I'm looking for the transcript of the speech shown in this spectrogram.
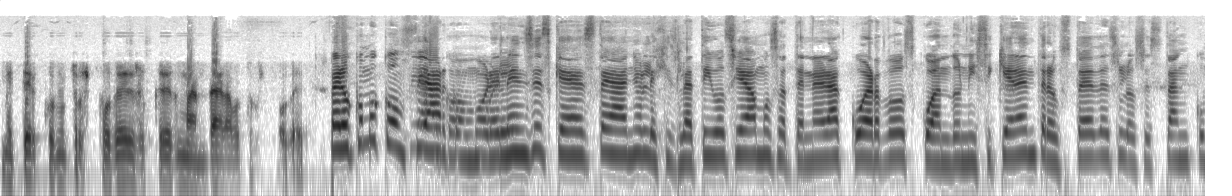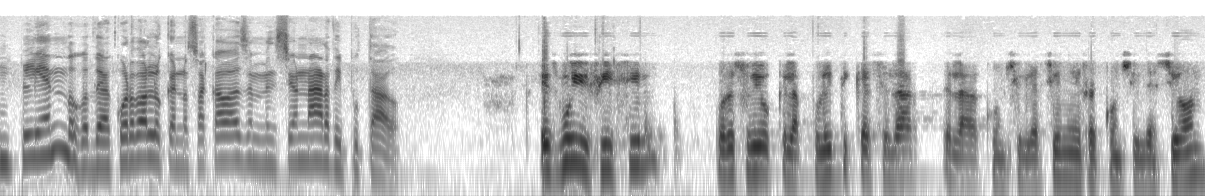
meter con otros poderes o querer mandar a otros poderes. Pero ¿cómo confiar con morelenses que este año legislativo sí vamos a tener acuerdos cuando ni siquiera entre ustedes los están cumpliendo, de acuerdo a lo que nos acabas de mencionar, diputado? Es muy difícil, por eso digo que la política es el arte de la conciliación y reconciliación.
